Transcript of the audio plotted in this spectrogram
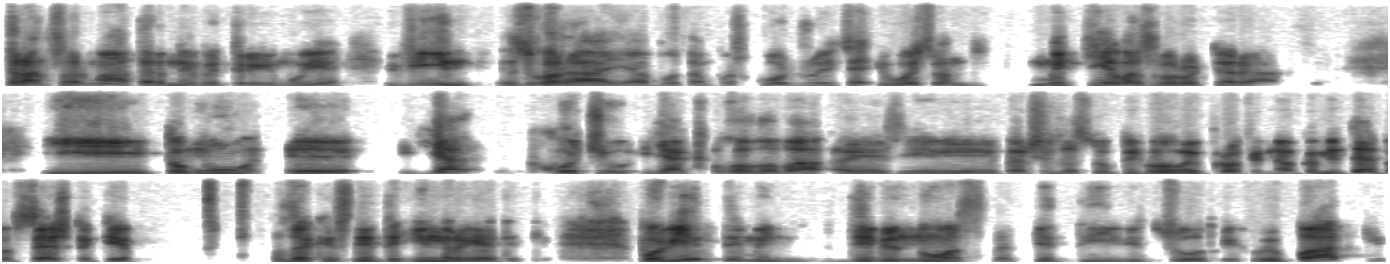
Трансформатор не витримує, він згорає або там пошкоджується, і ось вам миттєва зворотня реакція. І тому е, я хочу, як голова, е, перший заступник голови профільного комітету, все ж таки захистити енергетики. Повірте мені, в 95% випадків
